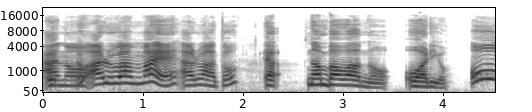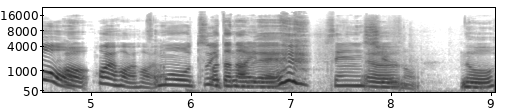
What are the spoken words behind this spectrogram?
あの R1 前？R1 後ナンバーワンの終わりよ。おおはいはいはい。もうついこ渡の間辺。先週の、の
